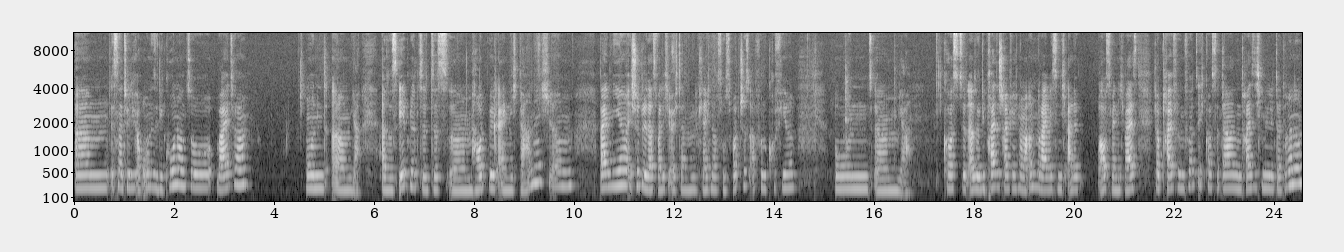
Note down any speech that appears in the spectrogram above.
Ähm, ist natürlich auch ohne Silikone und so weiter. Und ähm, ja, also es ebnet das ähm, Hautbild eigentlich gar nicht ähm, bei mir. Ich schüttel das, weil ich euch dann gleich noch so Swatches abfotografiere. Und ähm, ja, kostet, also die Preise schreibe ich euch nochmal unten rein, weil ich sie nicht alle auswendig weiß. Ich glaube 3,45 kostet da, sind 30 Milliliter drin.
